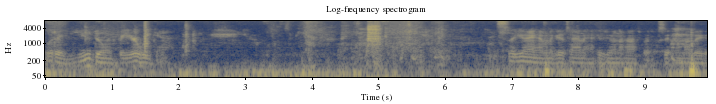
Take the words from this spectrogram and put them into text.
What are you doing for your weekend? So you ain't having a good time now because you're in the hospital sitting on my bed.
